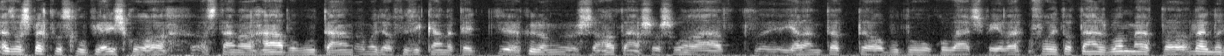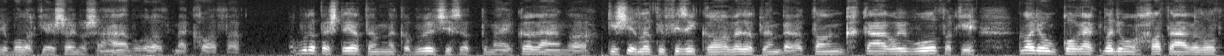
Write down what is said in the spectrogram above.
Ez a spektroszkópia iskola aztán a háború után a magyar fizikának egy különösen hatásos vonalát jelentette a Budó Kovács féle folytatásban, mert a legnagyobb alakjai sajnos a háború alatt meghaltak. A Budapest Értemnek a bölcsészettumány karán a kísérleti fizika vezető ember a Tang Károly volt, aki nagyon korrekt, nagyon határozott,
